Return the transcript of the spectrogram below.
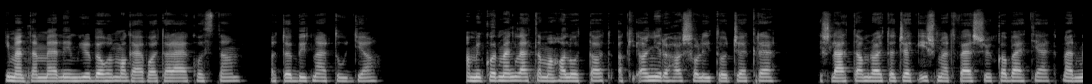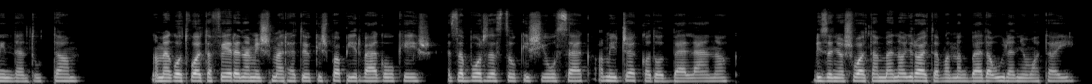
Kimentem Merlinville-be, ahol magával találkoztam. A többit már tudja. Amikor megláttam a halottat, aki annyira hasonlított Jackre, és láttam rajta Jack ismert felső kabátját, már mindent tudtam. Na meg ott volt a félre nem ismerhető kis papírvágók és ez a borzasztó kis jószág, amit Jack adott Bellának. Bizonyos voltam benne, hogy rajta vannak Bella új lenyomatai.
